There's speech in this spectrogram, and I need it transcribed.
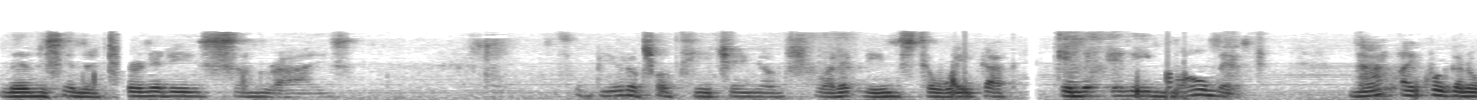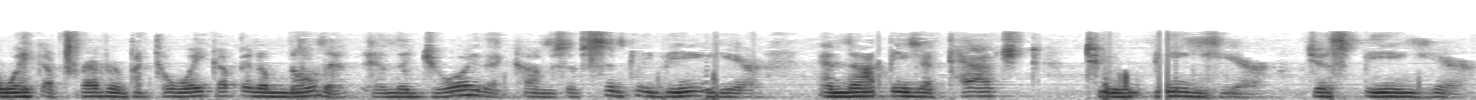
lives in eternity's sunrise. It's a beautiful teaching of what it means to wake up in any moment. Not like we're going to wake up forever, but to wake up in a moment and the joy that comes of simply being here and not being attached to being here, just being here.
